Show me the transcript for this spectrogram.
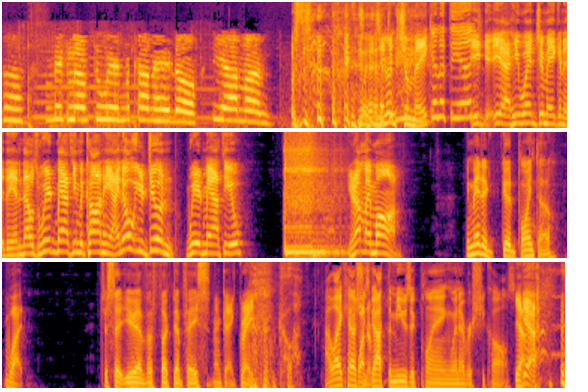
Uh, big love to Weird McConaughey, though. Yeah, man. You went Jamaican at the end? He- yeah, he went Jamaican at the end. That was Weird Matthew McConaughey. I know what you're doing, Weird Matthew. You're not my mom. He made a good point though. What? Just that you have a fucked up face. Okay, great. God, I like how she's got the music playing whenever she calls. Yeah. Yeah.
